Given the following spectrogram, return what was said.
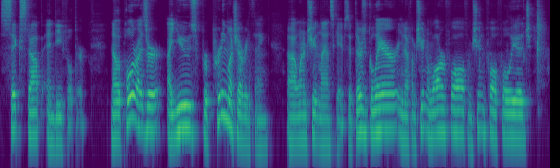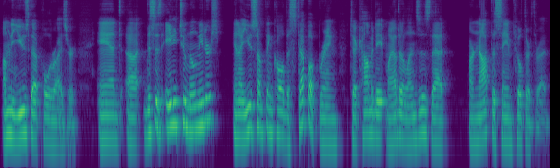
six stop ND filter. Now the polarizer I use for pretty much everything uh, when I'm shooting landscapes. If there's glare, you know, if I'm shooting a waterfall, if I'm shooting fall foliage, I'm going to use that polarizer. And uh, this is 82 millimeters, and I use something called the step-up ring to accommodate my other lenses that are not the same filter thread.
